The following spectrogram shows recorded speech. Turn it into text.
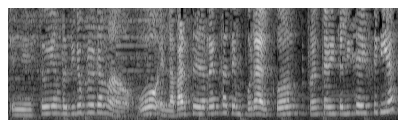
estoy en retiro programado o en la parte de renta temporal con renta vitalicia diferida,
